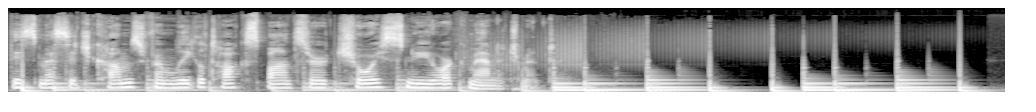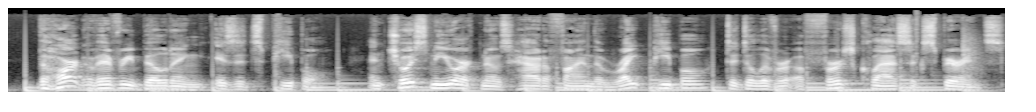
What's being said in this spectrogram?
This message comes from Legal Talk sponsor Choice New York Management. The heart of every building is its people, and Choice New York knows how to find the right people to deliver a first class experience.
